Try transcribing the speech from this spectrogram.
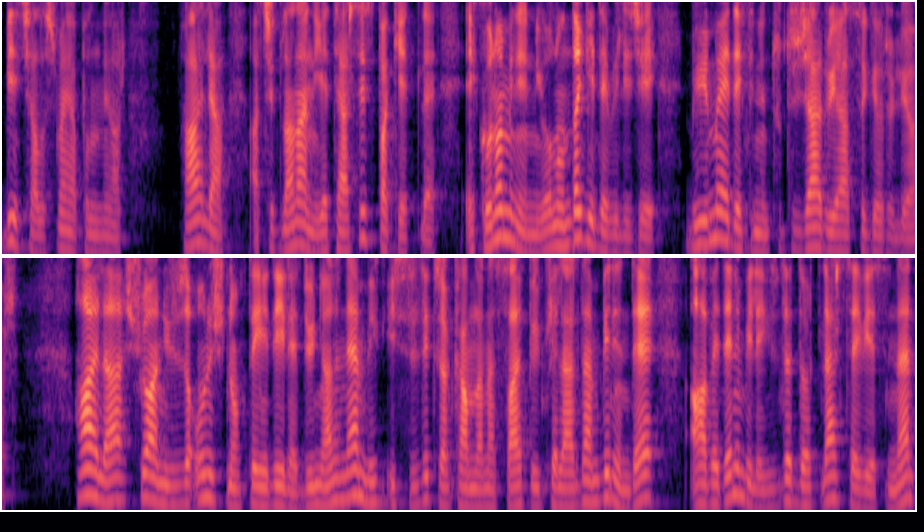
bir çalışma yapılmıyor.'' Hala açıklanan yetersiz paketle ekonominin yolunda gidebileceği büyüme hedefinin tutacağı rüyası görülüyor. Hala şu an %13.7 ile dünyanın en büyük işsizlik rakamlarına sahip ülkelerden birinde ABD'nin bile %4'ler seviyesinden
